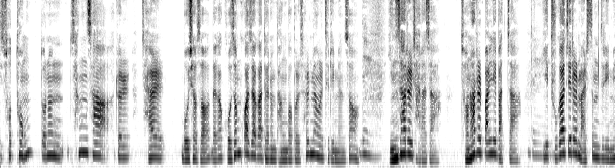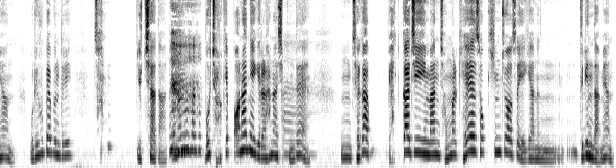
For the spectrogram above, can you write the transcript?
소통 또는 상사를 잘 모셔서 내가 고성과자가 되는 방법을 설명을 드리면서 네. 인사를 잘하자, 전화를 빨리 받자 네. 이두 가지를 말씀드리면 우리 후배분들이 참 유치하다 또는 뭐 저렇게 뻔한 얘기를 하나 싶은데 아, 음, 제가 몇 가지만 정말 계속 힘주어서 얘기하는 드린다면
